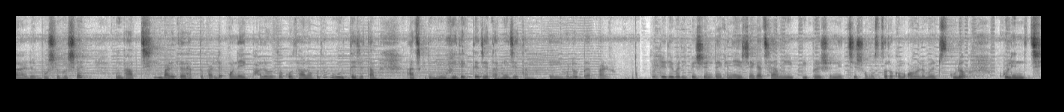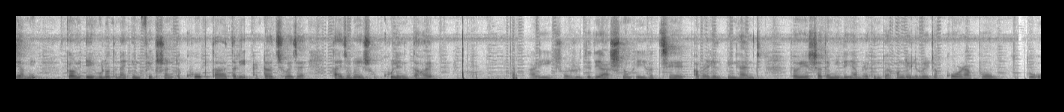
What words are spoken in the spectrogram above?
আর বসে বসে ভাবছি বাড়িতে থাকতে পারলে অনেক ভালো হতো, কোথাও না কোথাও ঘুরতে যেতাম। আজকে তো মুভি দেখতে যেতামই যেতাম, এই হলো ব্যাপার। তো ডেলিভারি পেশেন্টটা এখানে এসে গেছে, আমি প্রিপারেশন নিচ্ছি, সমস্ত রকম অর্নামেন্টসগুলো খুলে নিচ্ছি আমি। কারণ এগুলোতে না ইনফেকশনটা খুব তাড়াতাড়ি অ্যাটাচ হয়ে যায়, তাই জন্য এসব খুলে নিতে হয়। আর এই সরস্বতী দিয়ে আসলো, এই হচ্ছে আমার হেল্পিং হ্যান্ড তো এর সাথে মিলেই আমরা কিন্তু এখন ডেলিভারিটা করাবো। তো ও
